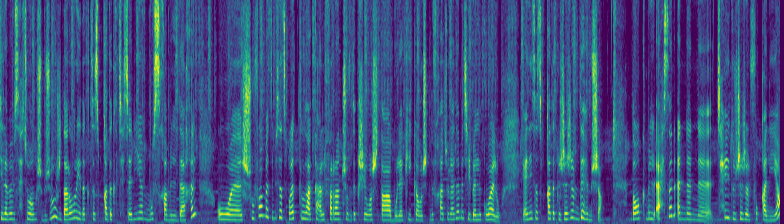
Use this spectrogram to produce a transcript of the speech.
حيت إلا ما مسحتوهمش بجوج ضروري داك تتبقى داك التحتانية مسخة من الداخل. والشوفه ما ملي تبغي تطلع هكا على الفران تشوف داكشي واش طاب ولا كيكة واش تنفخات ولا هذا ما تيبان لك والو. يعني تتبقى داك الجاجه مدهمشه donc من الأحسن أن تحيدوا الجاجه الفوقانية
